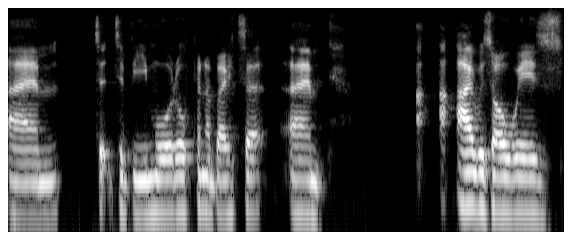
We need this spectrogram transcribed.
um, to to be more open about it. Um, I, I was always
